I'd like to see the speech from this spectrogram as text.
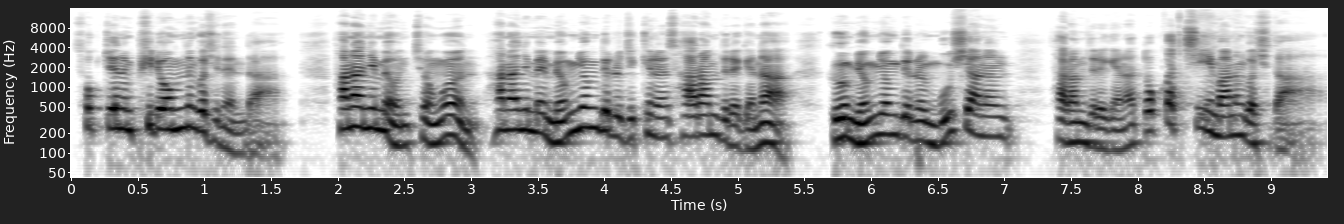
속죄는 필요 없는 것이 된다. 하나님의 은총은 하나님의 명령들을 지키는 사람들에게나 그 명령들을 무시하는 사람들에게나 똑같이 임하는 것이다.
